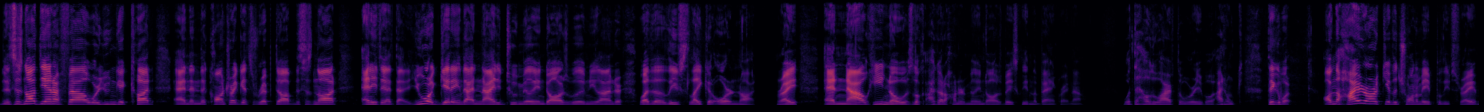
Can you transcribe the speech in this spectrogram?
This is not the NFL where you can get cut and then the contract gets ripped up. This is not anything like that. You are getting that ninety-two million dollars, William Nylander, whether the Leafs like it or not, right? And now he knows. Look, I got hundred million dollars basically in the bank right now. What the hell do I have to worry about? I don't think about. It. on the hierarchy of the Toronto Maple Leafs, right?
